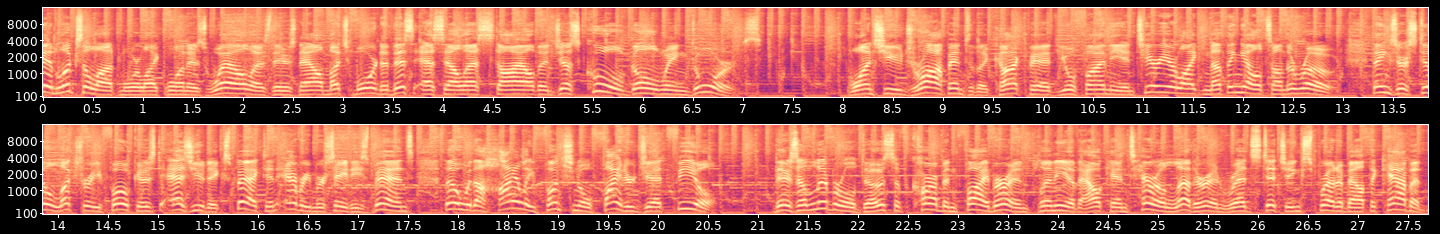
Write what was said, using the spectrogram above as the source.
It looks a lot more like one as well, as there's now much more to this SLS style than just cool gull wing doors. Once you drop into the cockpit, you'll find the interior like nothing else on the road. Things are still luxury focused as you'd expect in every Mercedes-Benz, though with a highly functional fighter jet feel. There's a liberal dose of carbon fiber and plenty of Alcantara leather and red stitching spread about the cabin,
